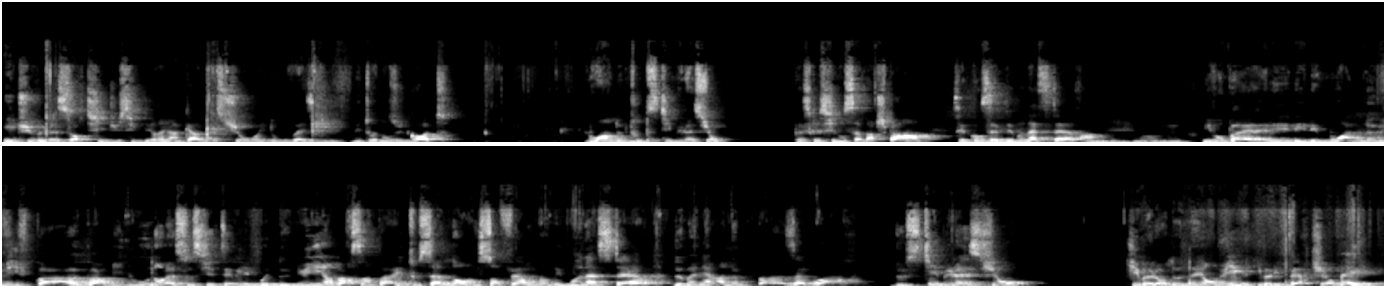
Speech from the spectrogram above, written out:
et tu veux la sortie du cycle des réincarnations, et donc vas-y, mets-toi dans une grotte, loin de toute stimulation, parce que sinon ça marche pas. Hein. C'est le concept des monastères. Hein. Ils vont pas, les, les, les, moines ne vivent pas euh, parmi nous dans la société où il y a une boîte de nuit, un bar sympa et tout ça. Non, ils s'enferment dans des monastères de manière à ne pas avoir de stimulation qui va leur donner envie, qui va les perturber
